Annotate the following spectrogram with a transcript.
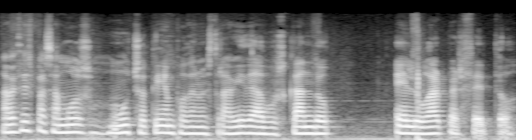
A veces pasamos mucho tiempo de nuestra vida buscando el lugar perfecto,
